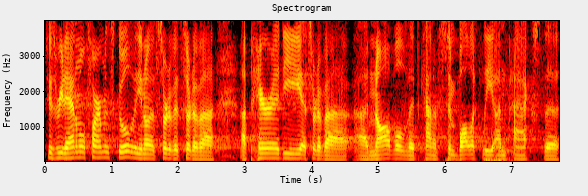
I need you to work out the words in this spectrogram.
Did you read Animal Farm in school? You know, it's sort of it's sort of a, a parody, a sort of a, a novel that kind of symbolically unpacks the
